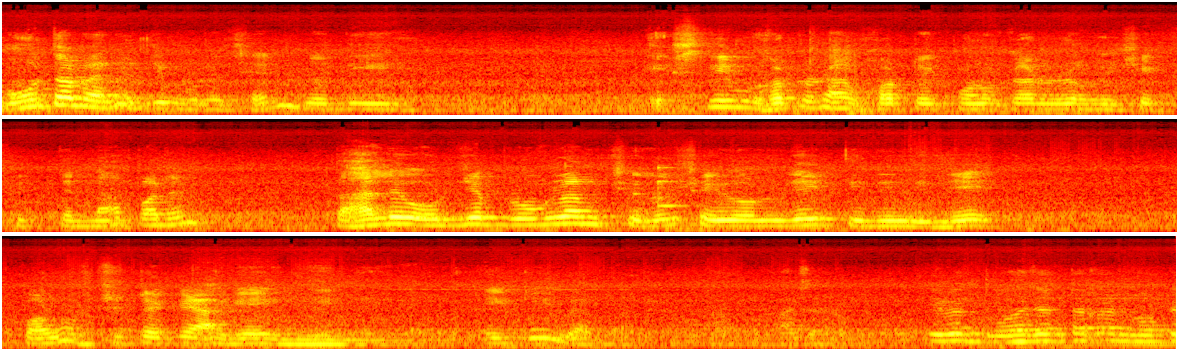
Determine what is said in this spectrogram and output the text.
মমতা ব্যানার্জি বলেছেন, যদি এক্সট্রিম ঘটনা ঘটে, কোনো কারণে অভিষেক ফিরতে না পারেন, তাহলে ওর যে প্রোগ্রাম ছিল, সেই অনুযায়ী তিনি নিজে কর্মসূচিটাকে আগে এগিয়ে নিয়ে যাবেন। এইটাই ব্যাপার। আচ্ছা এবার দু হাজার টাকার নোটে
